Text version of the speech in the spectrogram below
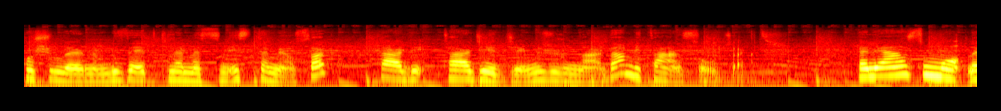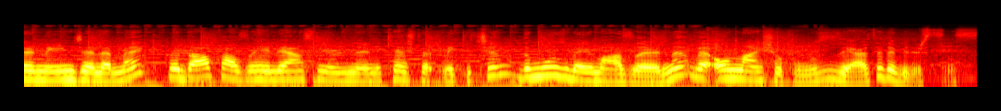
koşullarının bizi etkilemesini istemiyorsak tercih, edeceğimiz ürünlerden bir tanesi olacaktır. Helly Hansen modlarını incelemek ve daha fazla Helly Hansen ürünlerini keşfetmek için The Moose Bay mağazalarını ve online shopumuzu ziyaret edebilirsiniz.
